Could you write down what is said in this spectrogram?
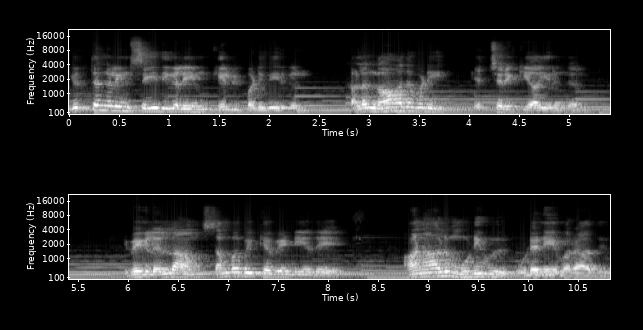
யுத்தங்களின் செய்திகளையும் கேள்விப்படுவீர்கள். கலங்காதபடி எச்சரிக்கையாயிருங்கள். இவைகள் எல்லாம் சம்பவிக்க வேண்டியதே. ஆனாலும் முடிவு உடனே வராது.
